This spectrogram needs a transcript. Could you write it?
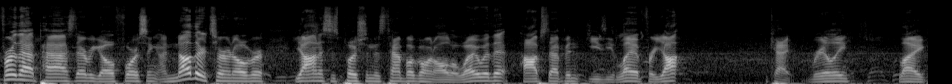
for that pass. There we go, forcing another turnover. Giannis is pushing this tempo, going all the way with it. Hop stepping, easy layup for Gian. Okay, really? Like,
